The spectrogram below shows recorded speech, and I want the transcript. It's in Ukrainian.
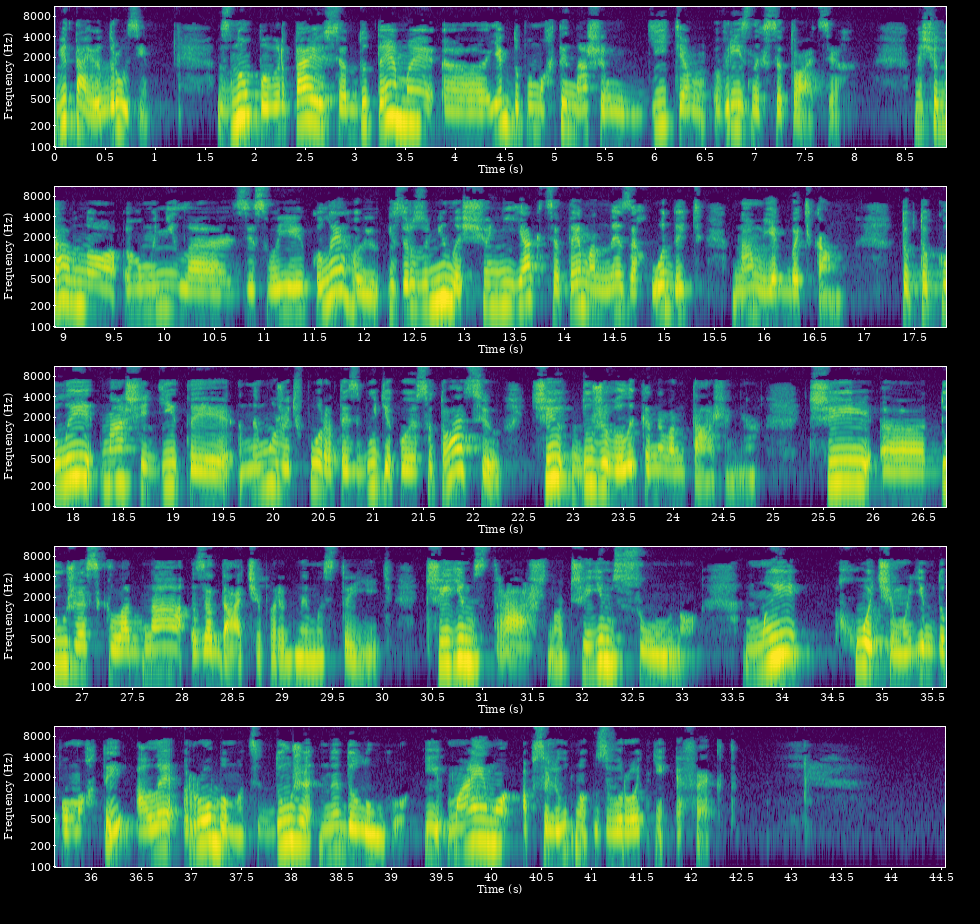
Вітаю, друзі! Знов повертаюся до теми, е, як допомогти нашим дітям в різних ситуаціях. Нещодавно гомоніла зі своєю колегою і зрозуміла, що ніяк ця тема не заходить нам як батькам. Тобто, коли наші діти не можуть впоратись з будь-якою ситуацією, чи дуже велике навантаження, чи е, дуже складна задача перед ними стоїть, чи їм страшно, чи їм сумно, ми хочемо їм допомогти, але робимо це дуже недолуго і маємо абсолютно зворотній ефект.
